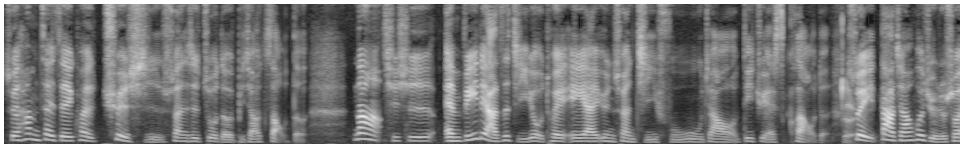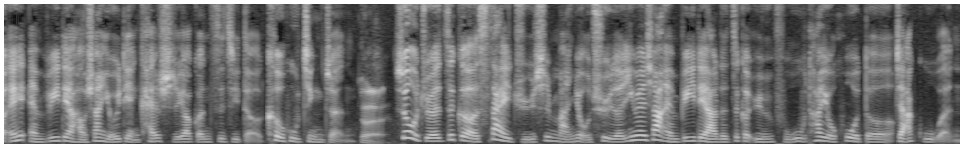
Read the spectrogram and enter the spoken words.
所以他们在这一块确实算是做的比较早的。那其实 NVIDIA 自己也有推 AI 运算级服务，叫 DGS Cloud，所以大家会觉得说，哎，NVIDIA 好像有一点开始要跟自己的客户竞争。对，所以我觉得这个赛局是蛮有趣的，因为像 NVIDIA 的这个云服务，它有获得甲骨文，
